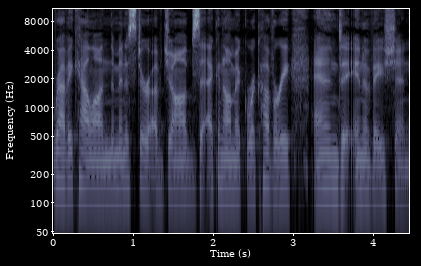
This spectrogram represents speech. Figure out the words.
Ravi Kahlon, the Minister of Jobs, Economic Recovery and Innovation.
